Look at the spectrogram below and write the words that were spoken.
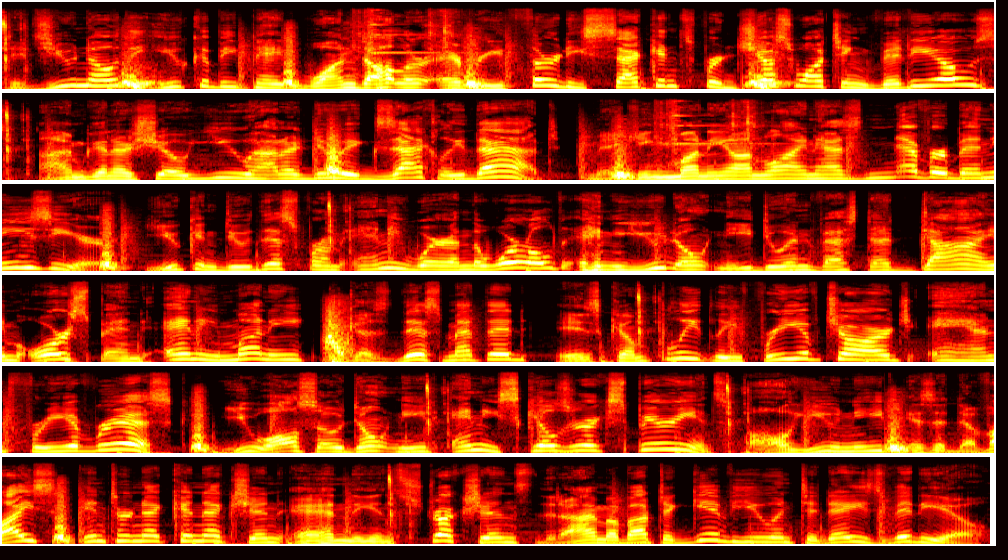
Did you know that you could be paid $1 every 30 seconds for just watching videos? I'm gonna show you how to do exactly that. Making money online has never been easier. You can do this from anywhere in the world and you don't need to invest a dime or spend any money because this method is completely free of charge and free of risk. You also don't need any skills or experience. All you need is a device, internet connection, and the instructions that I'm about to give you in today's video.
